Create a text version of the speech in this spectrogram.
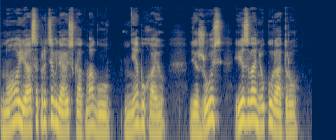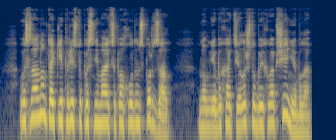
Но я сопротивляюсь как могу, не бухаю. Держусь и звоню куратору. В основном такие приступы снимаются походом в спортзал, но мне бы хотелось, чтобы их вообще не было.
